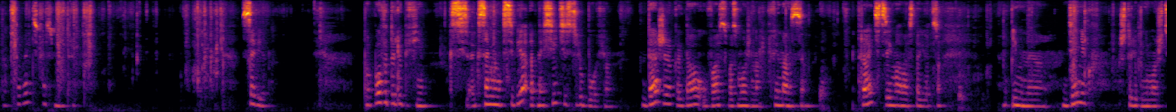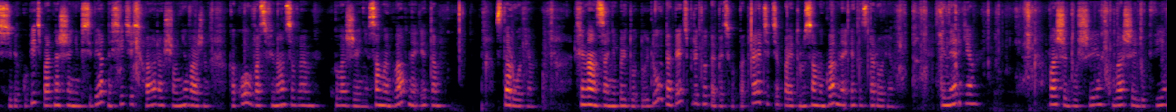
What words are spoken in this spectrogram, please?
Так, давайте посмотрим. Совет. По поводу любви. К, с- к самим себе относитесь с любовью. Даже когда у вас, возможно, финансы тратятся и мало остается. Именно денег, что-либо не можете себе купить, по отношению к себе относитесь хорошо. Неважно, какое у вас финансовое положение. Самое главное – это здоровье. Финансы, они придут, уйдут, опять придут, опять вы потратите. Поэтому самое главное – это здоровье. Энергия вашей души, вашей любви.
